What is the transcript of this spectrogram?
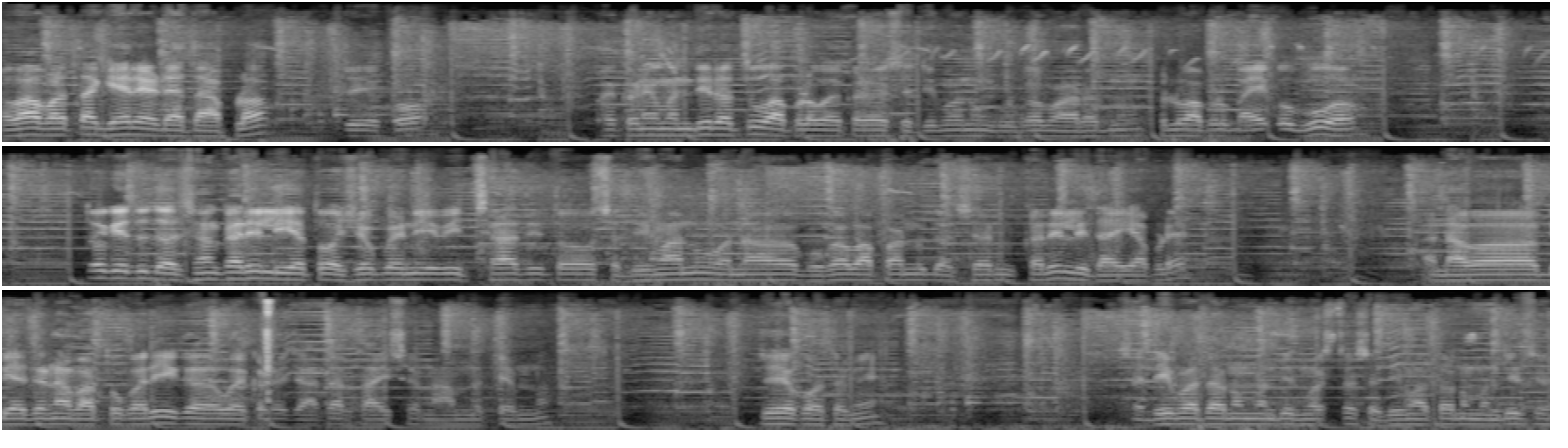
હવા વળતા ઘેર હેડ્યા હતા આપણા. જોઈએ કહો. એકણે મંદિર હતું, આપણો એકણે સતીમાનું ગુગા મહારાજનું. પેલું આપણું બાઇક ઊભું હોય તો કીધું દર્શન કરી લઈએ. તો અશોકભાઈની એવી ઈચ્છા હતી, તો સદીમાનું અને ગોગા બાપાનું દર્શન કરી લીધા આપણે. અને હવે બે જણા વાતો કરી કે એકડે જાતર થાય છે નામ ને તેમનું. જોઈએ કહો તમે. સદી માતાનું મંદિર મસ્ત સદી માતાનું મંદિર છે.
